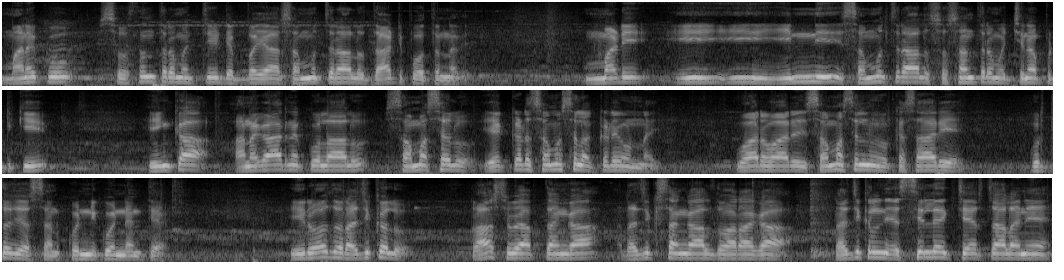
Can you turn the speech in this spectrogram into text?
మనకు స్వతంత్రం వచ్చి డెబ్బై ఆరు సంవత్సరాలు దాటిపోతున్నది. మరి ఈ ఈ ఇన్ని సంవత్సరాలు స్వతంత్రం వచ్చినప్పటికీ ఇంకా అనగారిన కులాలు సమస్యలు ఎక్కడ సమస్యలు అక్కడే ఉన్నాయి. వారి వారి సమస్యలను ఒక్కసారి గుర్తు చేస్తాను కొన్ని కొన్ని అంతే. ఈరోజు రజకులు రాష్ట్ర వ్యాప్తంగా రజక సంఘాల ద్వారాగా రజకులను ఎస్సీలోకి చేర్చాలనే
